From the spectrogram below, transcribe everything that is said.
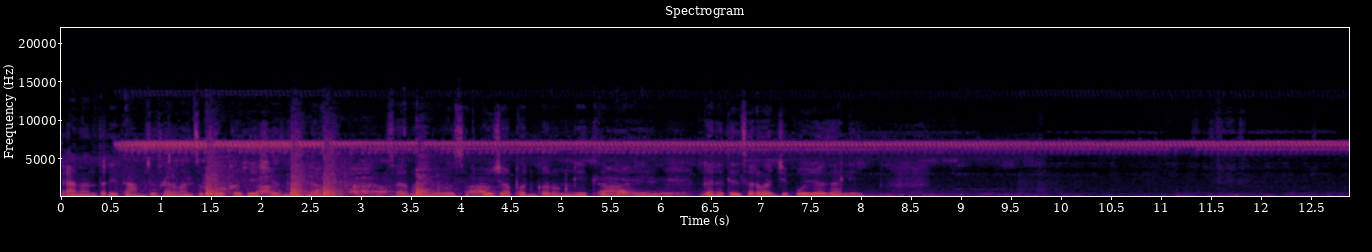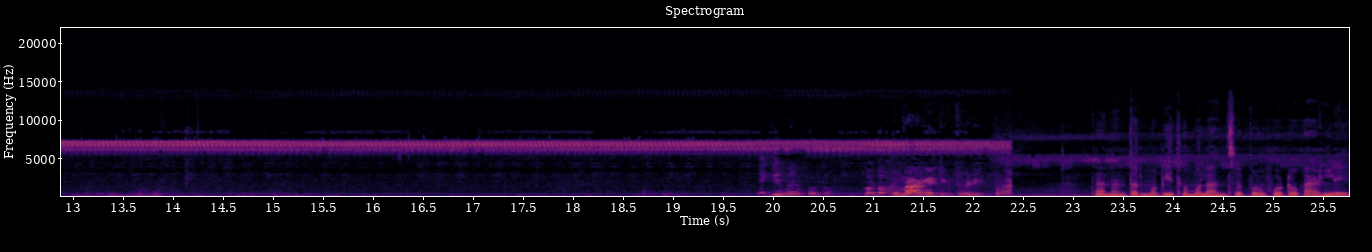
त्यानंतर इथं आमच्या सर्वांचं फोटो सेशन झालं. सर्वांनी व्यवस्थित पूजा पण करून घेतलेली आहे. घरातील सर्वांची पूजा झाली. त्यानंतर मग इथं मुलांचे पण फोटो काढले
